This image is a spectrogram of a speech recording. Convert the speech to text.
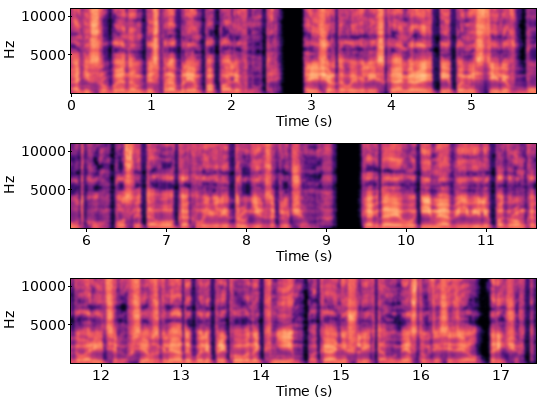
они с Рубеном без проблем попали внутрь. Ричарда вывели из камеры и поместили в будку после того, как вывели других заключенных. Когда его имя объявили по громкоговорителю, все взгляды были прикованы к ним, пока они шли к тому месту, где сидел Ричард.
